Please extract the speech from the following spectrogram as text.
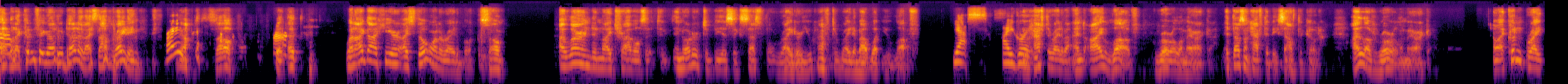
And when I couldn't figure out who done it, I stopped writing. right. You know, So uh, when I got here, I still want to write a book. So I learned in my travels that to, in order to be a successful writer, you have to write about what you love. Yes, I agree. You have to write about, and I love rural America. It doesn't have to be South Dakota. I love rural America. Now, I couldn't write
